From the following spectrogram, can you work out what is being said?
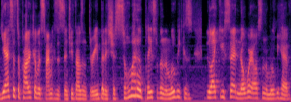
yes it's a product of its time because it's in 2003 but it's just so out of place within the movie because like you said nowhere else in the movie have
